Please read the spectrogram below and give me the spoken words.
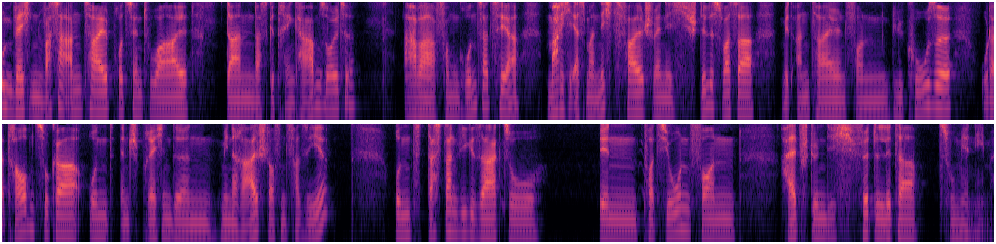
und welchen Wasseranteil prozentual dann das Getränk haben sollte. Aber vom Grundsatz her mache ich erstmal nichts falsch, wenn ich stilles Wasser mit Anteilen von Glukose oder Traubenzucker und entsprechenden Mineralstoffen versehe und das dann, wie gesagt, so in Portionen von halbstündig Viertel Liter zu mir nehme.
